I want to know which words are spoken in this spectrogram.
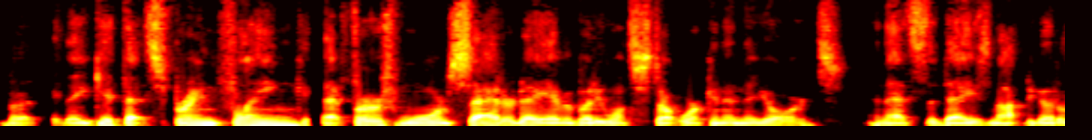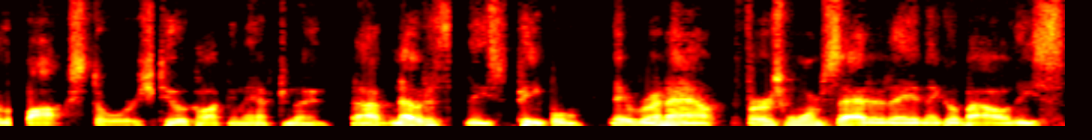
but they get that spring fling, that first warm Saturday. Everybody wants to start working in the yards. And that's the days not to go to box stores two o'clock in the afternoon. I've noticed these people, they run out first warm Saturday and they go buy all these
